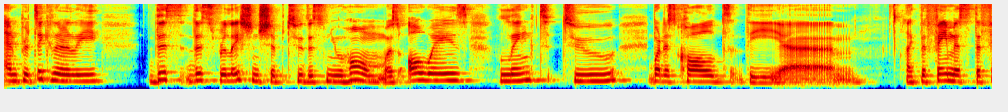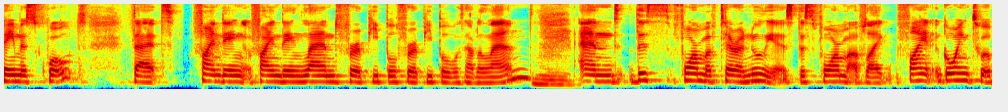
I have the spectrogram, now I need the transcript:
and particularly this this relationship to this new home was always linked to what is called the um, like the famous the famous quote that finding finding land for a people for a people without a land Mm. and this form of terra nullius this form of like find, going to a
